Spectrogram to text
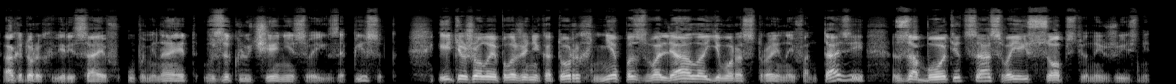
о которых Вересаев упоминает в заключении своих записок, и тяжелое положение которых не позволяло его расстроенной фантазии заботиться о своей собственной жизни.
